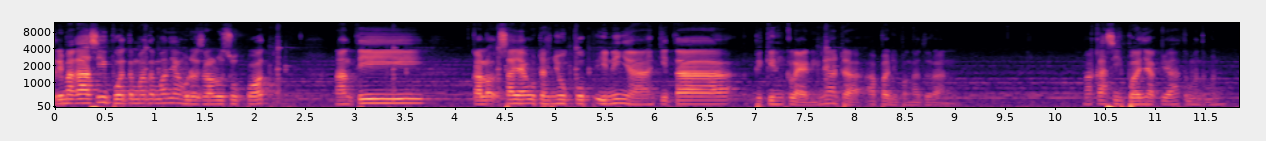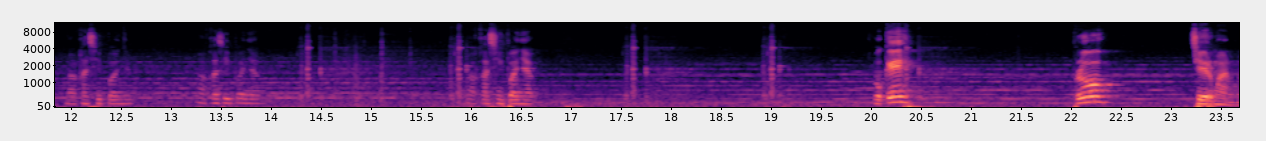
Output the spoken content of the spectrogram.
Terima kasih buat teman-teman yang udah selalu support. Nanti kalau saya udah nyukup ininya, kita bikin clan. Ini ada apa nih pengaturan? Makasih banyak ya teman-teman. Makasih banyak. Makasih banyak. Makasih banyak. Oke. Bro, Jerman.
